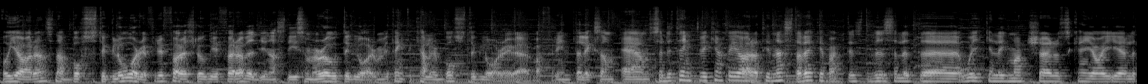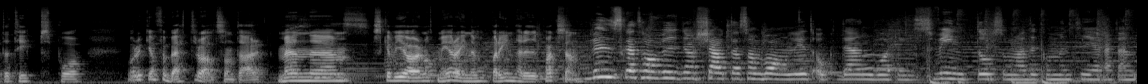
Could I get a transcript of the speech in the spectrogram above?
och göra en sån här Boss to Glory för det föreslog vi i förra videon, alltså det är som en Road to Glory men vi tänkte kalla det Boss to Glory, eh, varför inte liksom. Ehm, så det tänkte vi kanske göra till nästa vecka faktiskt, visa lite Weekend League-matcher och så kan jag ge lite tips på vad du kan förbättra och allt sånt där. Men eh, ska vi göra något mer då innan vi hoppar in här i paxen? Vi ska ta videon shouta som vanligt och den går till Svinto som hade kommenterat en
